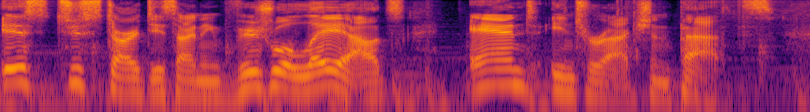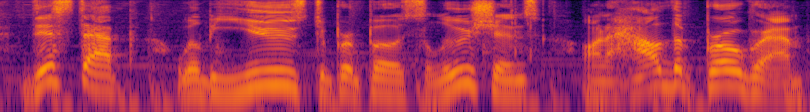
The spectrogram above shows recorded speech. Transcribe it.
is to start designing visual layouts and interaction paths. This step will be used to propose solutions on how the program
